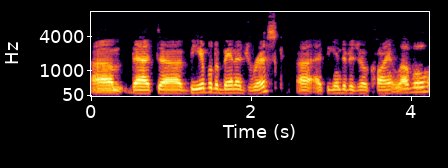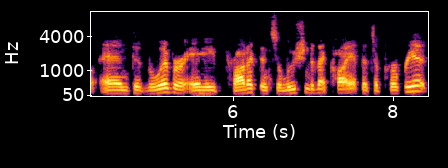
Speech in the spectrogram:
Um, that uh, be able to manage risk uh, at the individual client level and to deliver a product and solution to that client that's appropriate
